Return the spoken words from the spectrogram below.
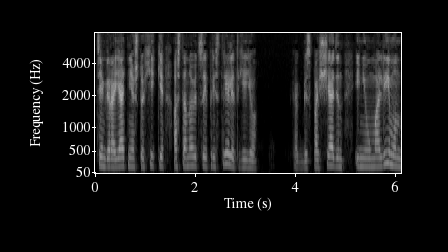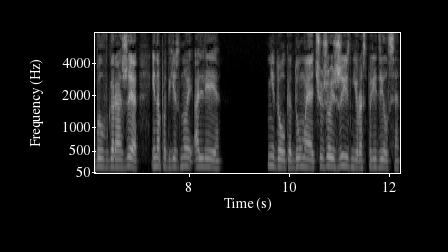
тем вероятнее, что Хикки остановится и пристрелит ее. Как беспощаден и неумолим он был в гараже и на подъездной аллее. Недолго думая, чужой жизнью распорядился.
